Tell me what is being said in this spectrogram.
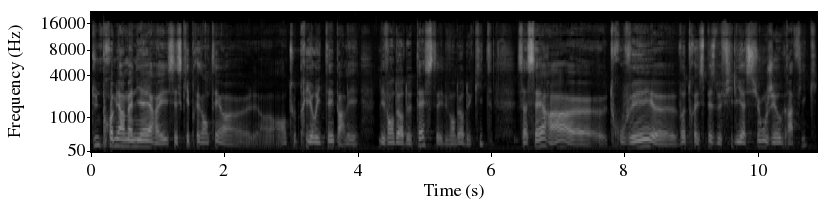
d'une première manière, et c'est ce qui est présenté en, toute priorité par les, vendeurs de tests et les vendeurs de kits, ça sert à trouver votre espèce de filiation géographique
